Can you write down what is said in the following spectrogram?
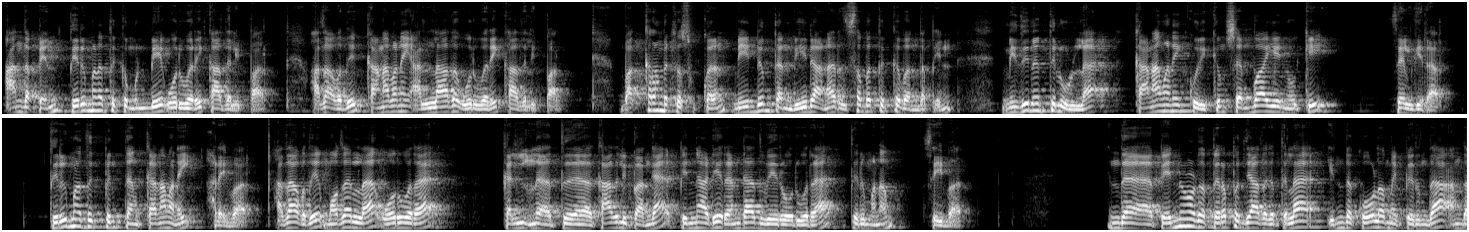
அந்த பெண் திருமணத்துக்கு முன்பே ஒருவரை காதலிப்பார். அதாவது கணவனை அல்லாத ஒருவரை காதலிப்பார் வக்கரம் பெற்ற சுக்கரன் மீண்டும் தன் வீடான ரிஷபத்துக்கு வந்த பின் மிதினத்தில் உள்ள கணவனை குறிக்கும் செவ்வாயை நோக்கி செல்கிறார். திருமணத்துக்கு பின் தன் கணவனை அடைவார். அதாவது முதல்ல ஒருவரை கல் காதலிப்பாங்க. பின்னாடி ரெண்டாவது வேறு ஒருவரை திருமணம் செய்வார். இந்த பெண்ணோட பிறப்பு ஜாதகத்தில் இந்த கோல் அமைப்பு இருந்தால் அந்த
